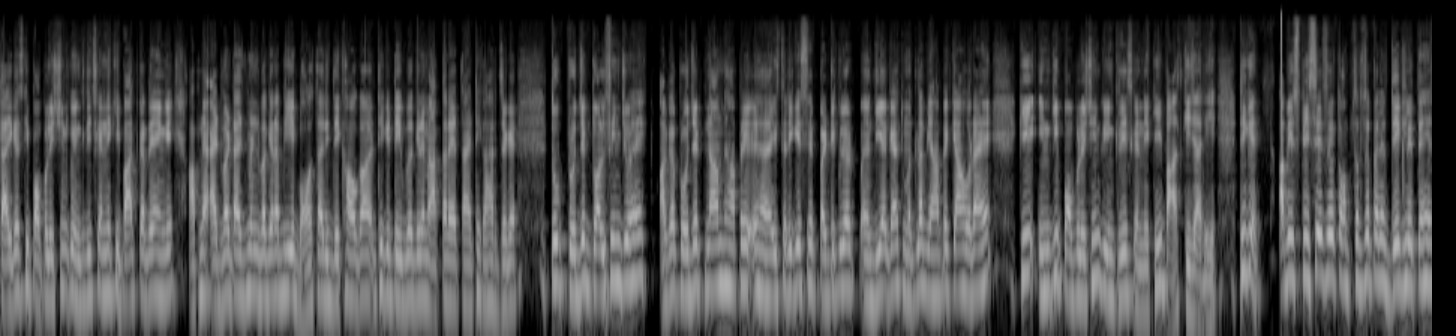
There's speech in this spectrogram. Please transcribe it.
टाइगर्स की पॉपुलेशन को इंक्रीज करने की बात कर रहे हैं आपने एडवर्टाइजमेंट वगैरह भी ये बहुत सारी देखा होगा। ठीक है? टीवी वगैरह में आता रहता है। ठीक है? हर जगह। तो प्रोजेक्ट डॉल्फिन जो है, अगर प्रोजेक्ट नाम यहाँ पे इस तरीके से पर्टिकुलर दिया गया तो मतलब यहाँ पे क्या हो रहा है कि इनकी पॉपुलेशन को इंक्रीज करने की बात की जा रही है। ठीक है? अब इस पीछे से तो हम सबसे पहले देख लेते हैं।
